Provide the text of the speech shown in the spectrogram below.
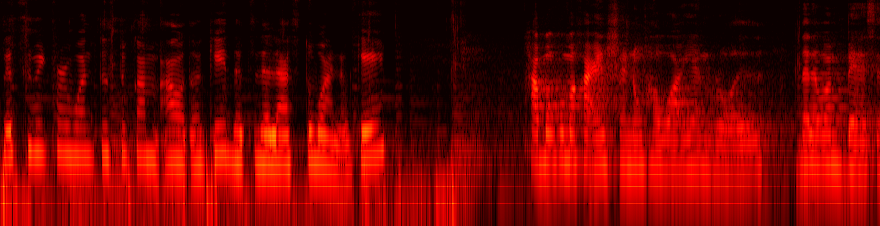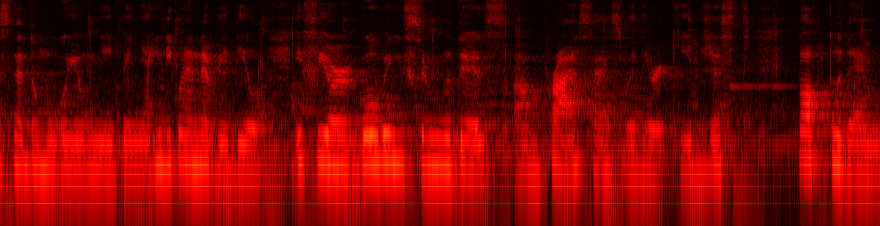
Let's wait for one tooth to come out, okay? That's the last one, okay? Habang kumakain siya nung Hawaiian roll, dalawang beses na dumugo yung ngipin niya. Hindi ko na na-video. If you're going through this um, process with your kid, just talk to them.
